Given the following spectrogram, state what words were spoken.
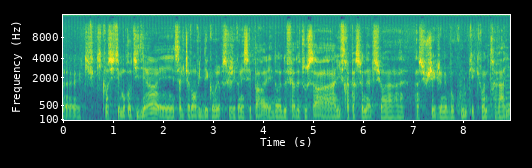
euh, qui, qui mon quotidien, et celles que j'avais envie de découvrir parce que je les connaissais pas, et de, faire de tout ça un livre très personnel sur un sujet que j'aimais beaucoup, qui est quand même très varié.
